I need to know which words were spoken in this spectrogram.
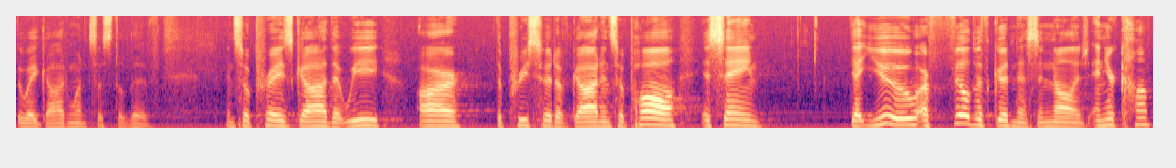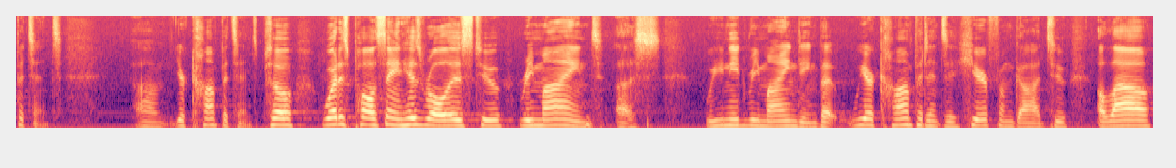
the way God wants us to live. And so praise God that we are the priesthood of God. And so Paul is saying that you are filled with goodness and knowledge and you're competent um, you're competent. So, what is Paul saying? His role is to remind us. We need reminding, but we are competent to hear from God, to allow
